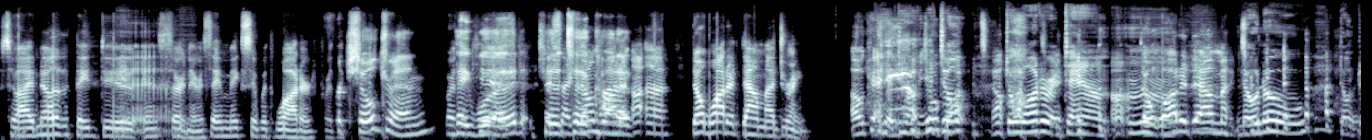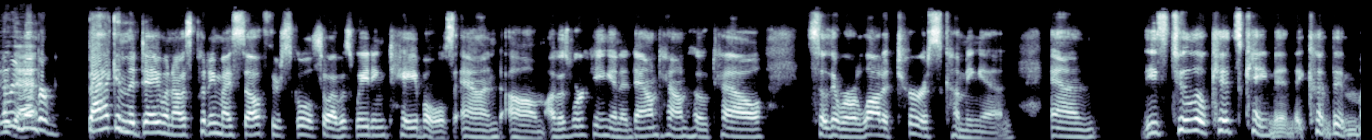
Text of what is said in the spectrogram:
So I know that they do in certain areas. They mix it with water for, for the children For they kids. would to, like, to don't water, kind of uh-uh, don't water down my drink. Okay. Yeah, don't- you don't- water down don't my water it drink. down. Don't water down my No, no, don't do I that. remember back in the day when I was putting myself through school. So I was waiting tables and um, I was working in a downtown hotel. So there were a lot of tourists coming in. And these two little kids came in. They couldn't have been,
